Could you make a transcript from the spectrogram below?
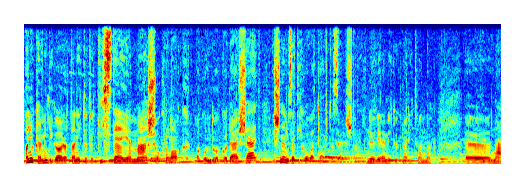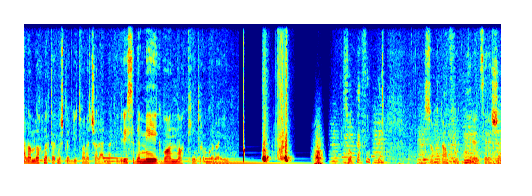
Anyukám mindig arra tanított, hogy tiszteljen másoknak a gondolkodását és nemzeti hovatartozását. Nővéremék ők már itt vannak, ö, nálam laknak, tehát most együtt van a családnak egy része, de még vannak kint rokonaim. Szoktál futni? Szoktam futni, rendszeresen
